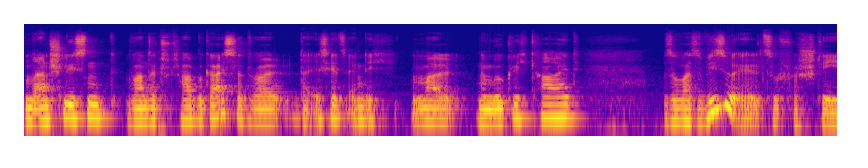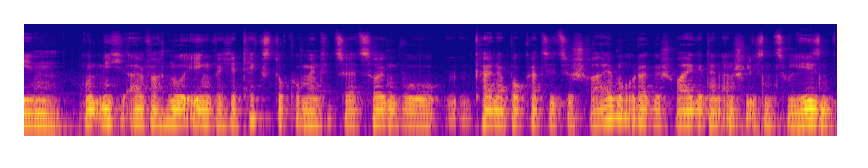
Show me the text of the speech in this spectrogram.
und anschließend waren sie total begeistert, weil da ist jetzt endlich mal eine Möglichkeit, sowas visuell zu verstehen und nicht einfach nur irgendwelche Textdokumente zu erzeugen, wo keiner Bock hat, sie zu schreiben oder geschweige denn anschließend zu lesen.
